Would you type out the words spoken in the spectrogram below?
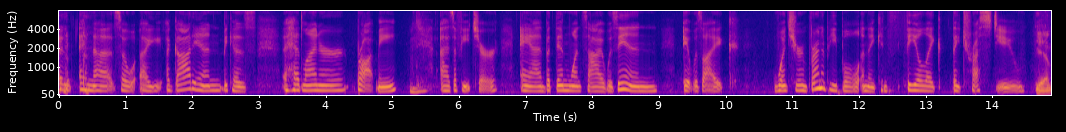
And, and uh, so I, I got in because a headliner brought me as a feature. And but then once I was in, it was like once you're in front of people and they can feel like they trust you, Yeah.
